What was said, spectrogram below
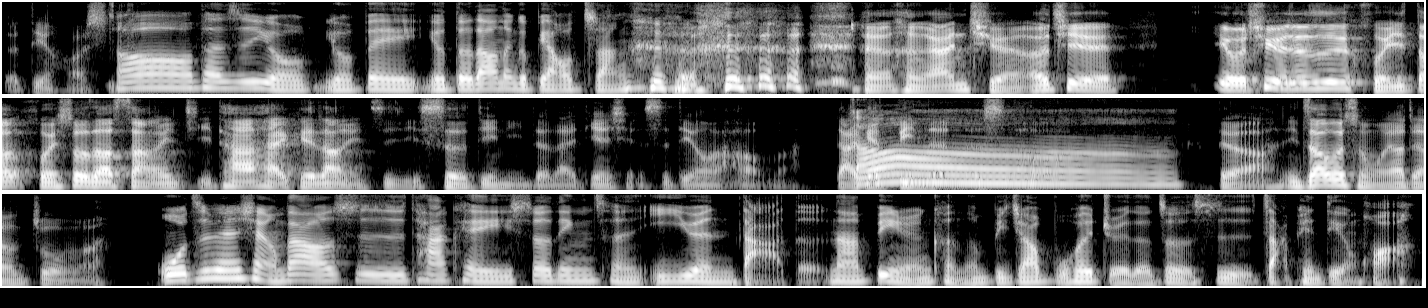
的电话系统哦，它是有有被有得到那个标章，很很安全，而且有趣的就是回到回溯到上一集，它还可以让你自己设定你的来电显示电话号码，打给病人的时候。哦对啊，你知道为什么要这样做吗？我这边想到的是，它可以设定成医院打的，那病人可能比较不会觉得这是诈骗电话。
